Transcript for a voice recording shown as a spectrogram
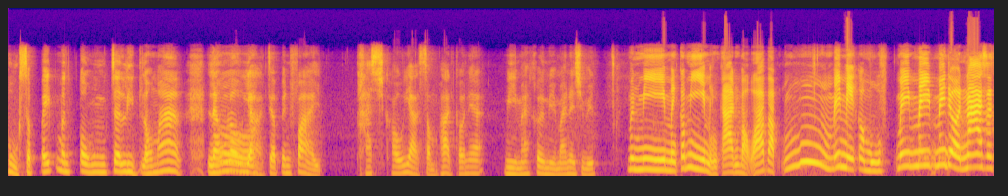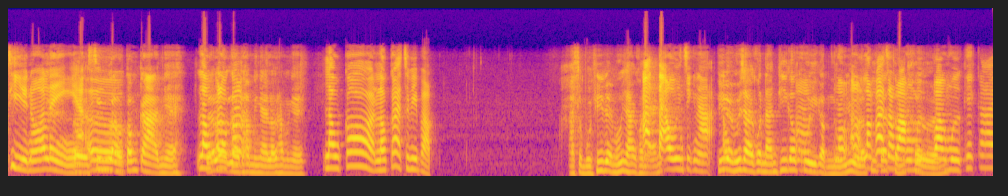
ถูกสเปค มันตรงจริตเรามาก แล้วเราอยากจะเป็นฝ่ายทัชเขาอยากสัมผัสเขาเนี่ยมีไหมเคยมีไหมในชีวิต มันมีมันก็มีเหมือนกันบอกว่าแบบอืมไม่ make a move ไม่ไม่ไม่เดินหน้าสักทีเนาะอะไรอย่างเอเงี้ยอซึ่งออเราต้องการไงเราแล้วเราเราก็ เราทำยังไงเราทำยังไงเราก็เราก็อาจจะมีแบบอะสมมติพี่เป็นผู้ชายคนอะนั้น แต่เอาจริงๆนะพี่เป็นผู้ชายคนนั้นพี่ก็คุยกับหนูอยู่แล้วเราพี่ก็ก็อาจจะวางมือเขินๆวางมือใกล้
